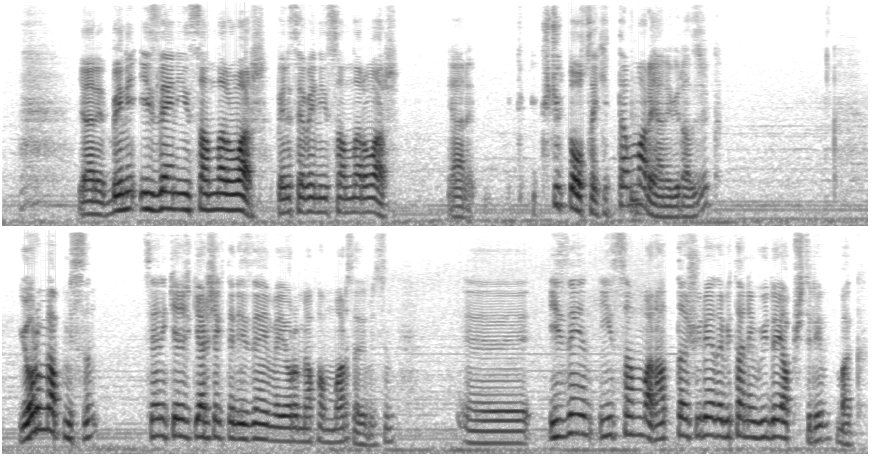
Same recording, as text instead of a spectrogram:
yani beni izleyen insanlar var. Beni seven insanlar var. Yani kü- küçük de olsa kitlem var yani birazcık. Yorum yapmışsın. Seni ge- gerçekten izleyen ve yorum yapan varsa demişsin. Ee, izleyen insan var. Hatta şuraya da bir tane video yapıştırayım. Bak.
